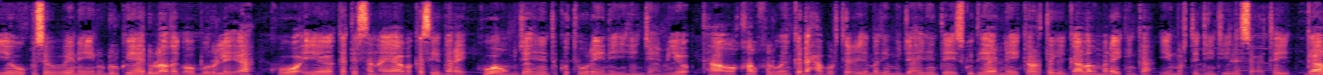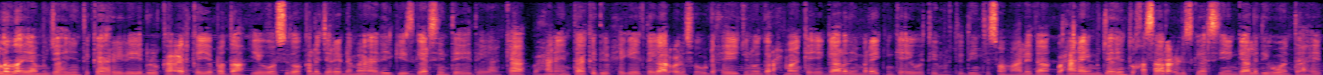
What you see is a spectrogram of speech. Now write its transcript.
iyagoo ku sababeynaya inuu dhulku yahay dhul adag oo buurley ah kuwo iyaga ka tirsan ayaaba ka sii daray kuwa uu mujaahidiinta ku tuuray inay yihiin jahmiyo taa oo khalkhal weyn ka dhex abuurtay ciidamadii mujaahidiinta ee isku diyaarinayay ka hortaga gaalada maraykanka iyo murtadiintii la socotay. Gaalada ayaa mujaahidiinta ka hareereeyey dhulka cirka iyo badda iyagoo sidoo kale jaray dhammaan adeegii isgaarsiinta ee deegaanka waxaana intaa kadib xigay dagaal culus oo u dhexeeyey junuudda raxmaanka iyo gaaladii maraykanka ee watay murtadiinta soomaalida waxaana ay mujaahidiintu khasaaro culus gaarsiiyeen gaaladii huwanta ahayd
